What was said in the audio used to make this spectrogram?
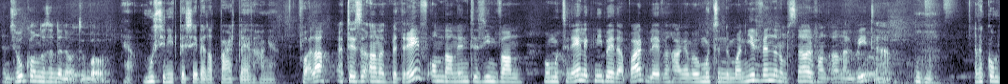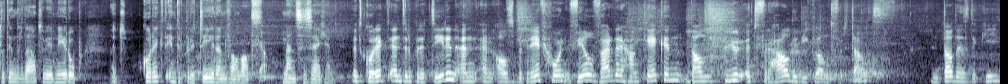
En zo konden ze de auto bouwen. Ja, moest je niet per se bij dat paard blijven hangen? Voilà, het is aan het bedrijf om dan in te zien van we moeten eigenlijk niet bij dat paard blijven hangen. We moeten een manier vinden om sneller van A naar B te gaan. Mhm. En dan komt het inderdaad weer neer op het correct interpreteren van wat mensen zeggen. Het correct interpreteren en, en als bedrijf gewoon veel verder gaan kijken dan puur het verhaal die die klant vertelt. En dat is de key.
